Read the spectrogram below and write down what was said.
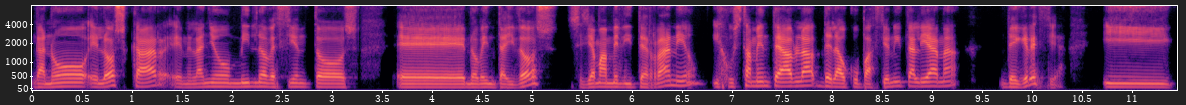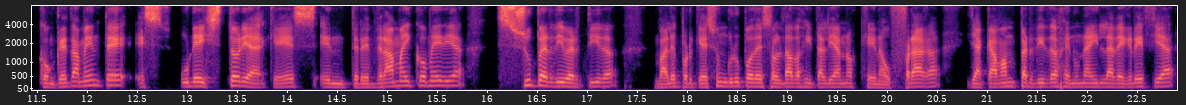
ganó el Oscar en el año 1992, eh, se llama Mediterráneo y justamente habla de la ocupación italiana de Grecia. Y concretamente es una historia que es entre drama y comedia, súper divertida, ¿vale? Porque es un grupo de soldados italianos que naufraga y acaban perdidos en una isla de Grecia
